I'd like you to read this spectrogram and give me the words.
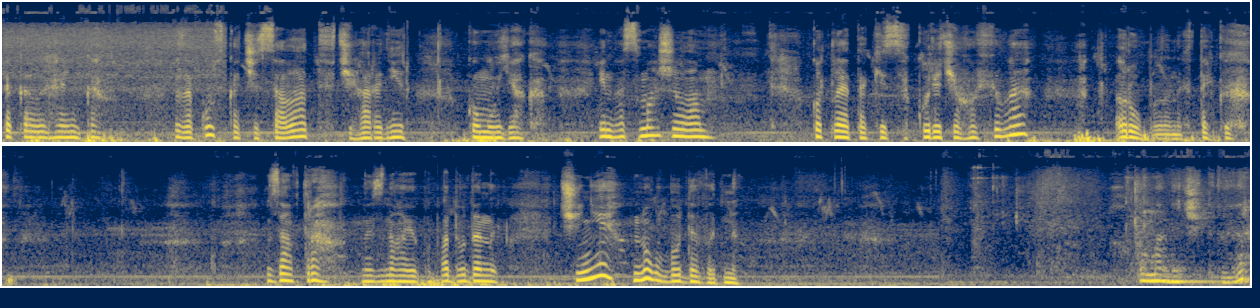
Така легенька закуска, чи салат, чи гарнір, кому як. І насмажила котлеток із курячого філе, рублених таких Завтра не знаю, попаду до них чи ні, ну буде видно. У мене четвер.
